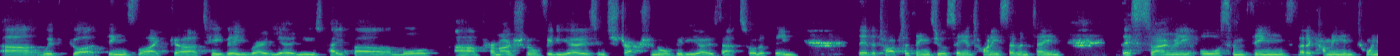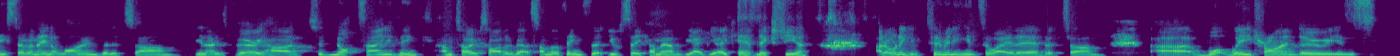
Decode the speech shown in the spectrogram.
Uh, we've got things like uh, TV, radio, newspaper, more uh, promotional videos, instructional videos, that sort of thing. They're the types of things you'll see in 2017 there's so many awesome things that are coming in 2017 alone that it's um, you know it's very hard to not say anything. I'm so excited about some of the things that you'll see come out of the ABA camp next year. I don't want to give too many hints away there, but um, uh, what we try and do is,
